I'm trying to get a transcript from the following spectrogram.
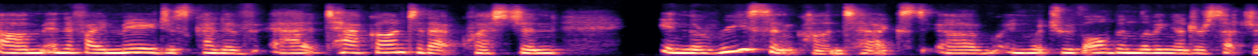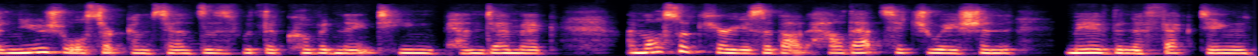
Um, and if I may just kind of add, tack on to that question, in the recent context um, in which we've all been living under such unusual circumstances with the COVID 19 pandemic, I'm also curious about how that situation may have been affecting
